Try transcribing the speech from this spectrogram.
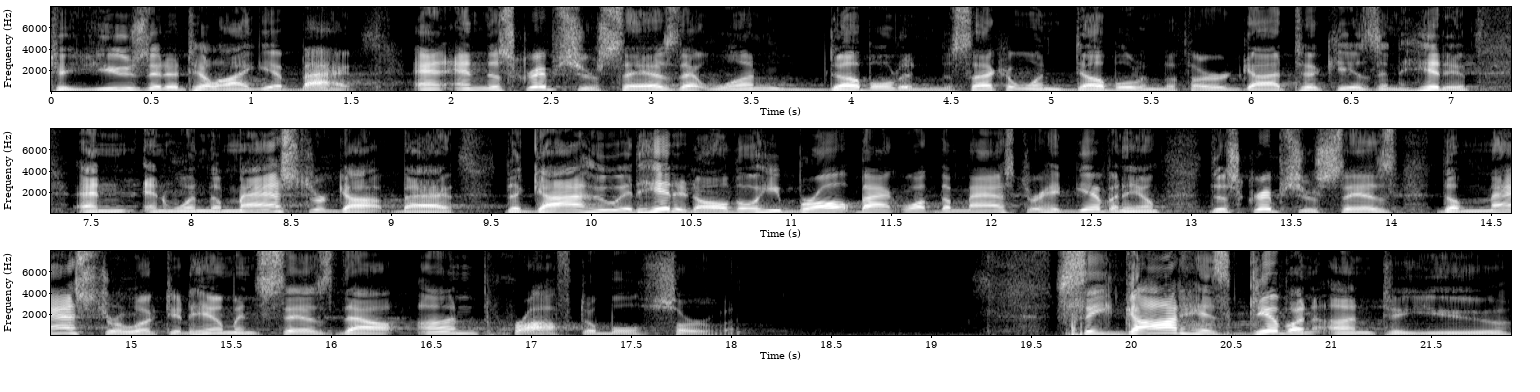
to use it until I get back. And, and the scripture says that one doubled and the second one doubled and the third guy took his and hid it. And, and when the master got back, the guy who had hid it, although he brought back what the master had given him, the scripture says the master looked at him and says, Thou unprofitable servant. See, God has given unto you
